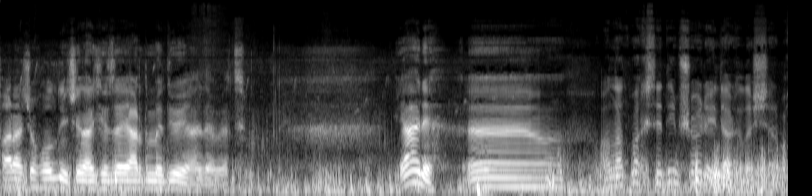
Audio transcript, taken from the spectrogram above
para çok olduğu için herkese yardım ediyor yani devlet. Yani eee, anlatmak istediğim şöyleydi arkadaşlar. Bak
